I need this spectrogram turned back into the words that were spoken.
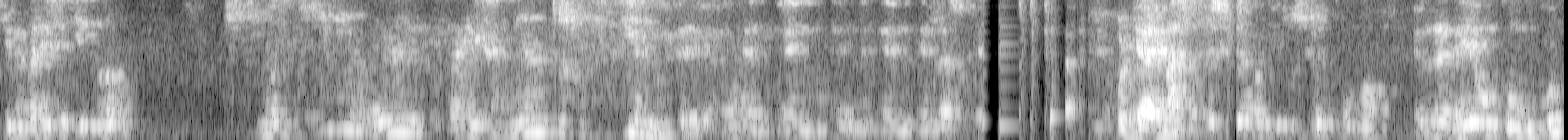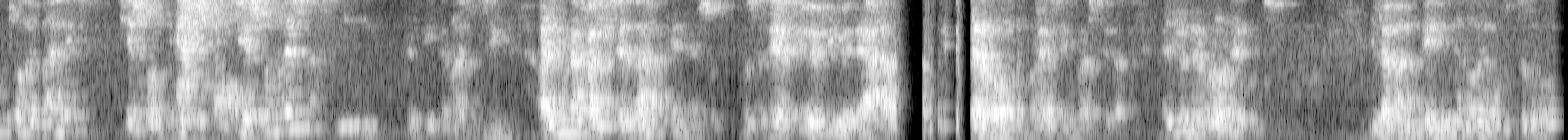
que me parece que no, no tiene un enraizamiento suficiente digamos, en, en, en, en, la sociedad. Porque además ofreció la Constitución como el remedio a un conjunto de males que eso, que eso no es así. No es así. Hay una falsedad en eso. No sé si ha sido deliberado. Hay un error, no es así falsedad. Hay un error en eso. Y la pandemia lo demostró.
